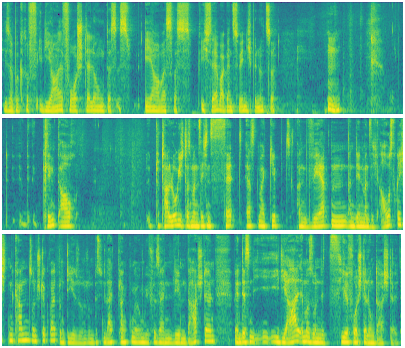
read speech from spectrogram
dieser Begriff Idealvorstellung, das ist eher was, was ich selber ganz wenig benutze. Hm. Klingt auch total logisch, dass man sich ein Set erstmal gibt an Werten, an denen man sich ausrichten kann, so ein Stück weit, und die so, so ein bisschen Leitplanken irgendwie für sein Leben darstellen, währenddessen Ideal immer so eine Zielvorstellung darstellt.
